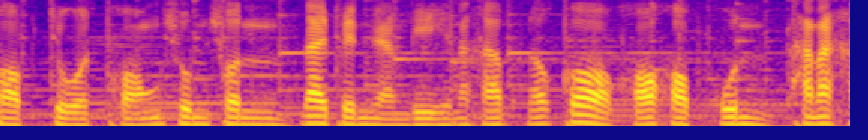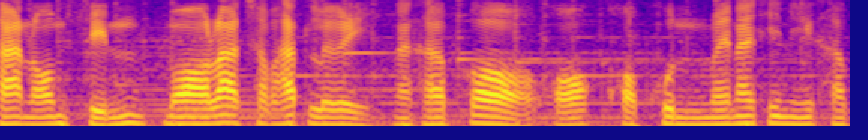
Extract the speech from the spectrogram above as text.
ตอบโจทย์ของชุมชนได้เป็นอย่างดีนะครับ แล้วก็ขอขอบคุณธนาคารออมสินมราชพัฒเลยนะครับ ก็ขอขอบคุณไว้ณที่นี้ครับ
